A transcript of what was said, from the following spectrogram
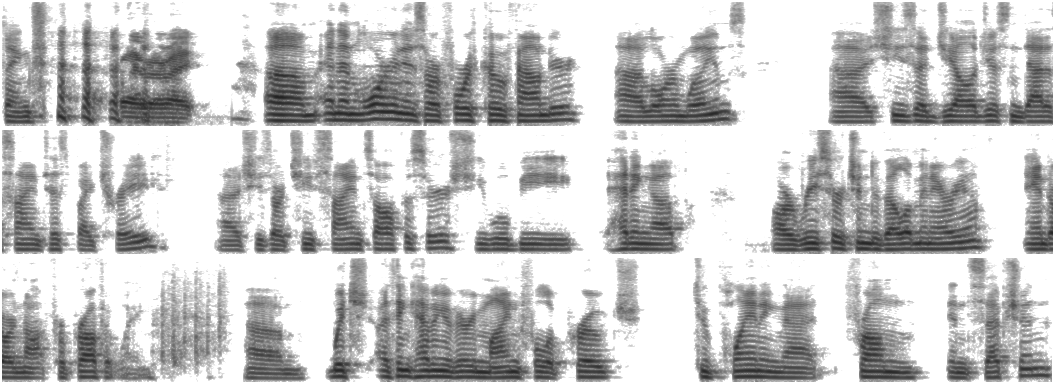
things. right, right, right. Um, and then Lauren is our fourth co-founder, uh, Lauren Williams. Uh, she's a geologist and data scientist by trade. Uh, she's our chief science officer. She will be heading up our research and development area and our not for profit wing, um, which I think having a very mindful approach to planning that from inception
